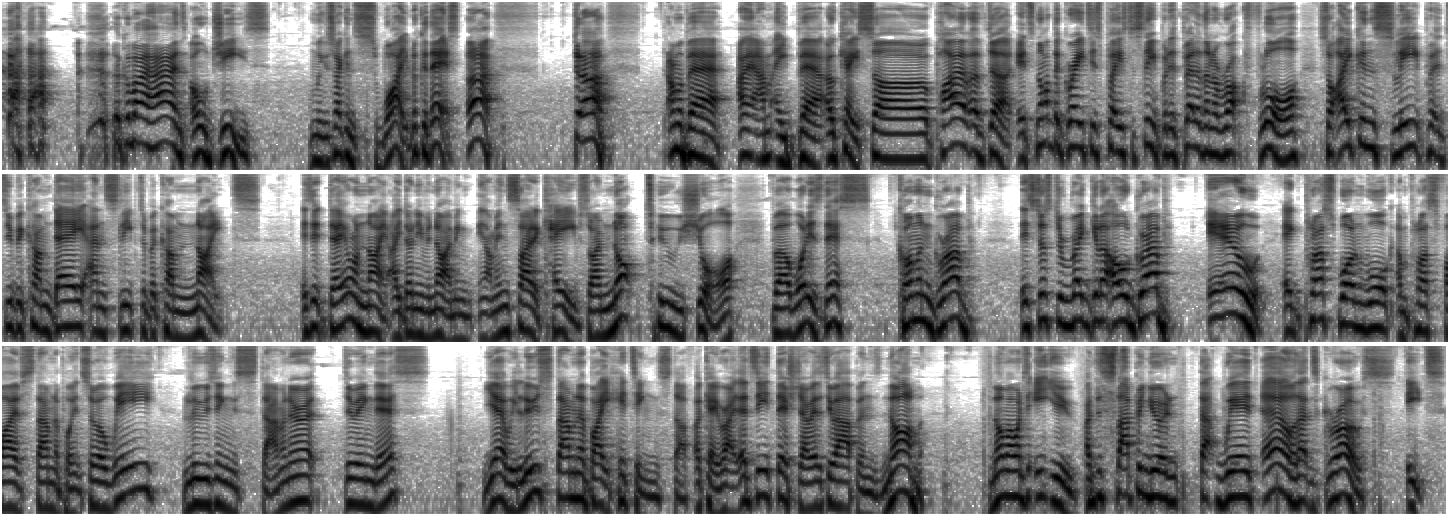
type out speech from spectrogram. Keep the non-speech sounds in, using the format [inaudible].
[laughs] Look at my hands. Oh jeez. Oh my gosh, I can swipe. Look at this. Ah. Ah. I'm a bear. I am a bear. Okay, so pile of dirt. It's not the greatest place to sleep, but it's better than a rock floor. So I can sleep to become day and sleep to become night. Is it day or night? I don't even know. I mean, I'm inside a cave, so I'm not too sure. But what is this? Common grub. It's just a regular old grub. Ew. It plus one walk and plus five stamina points. So are we losing stamina at doing this? Yeah, we lose stamina by hitting stuff. Okay, right. Let's eat this, shall we? Let's see what happens. Nom. Nom, I want to eat you. I'm just slapping you in that weird... Oh, that's gross. Eat.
